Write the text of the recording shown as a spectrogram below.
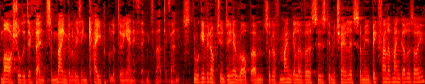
marshal the defence, and Mangala is incapable of doing anything to that defence. We'll give you an opportunity here, Rob. Um, sort of Mangala versus Demichelis. I mean, a big fan of Mangala's, are you?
